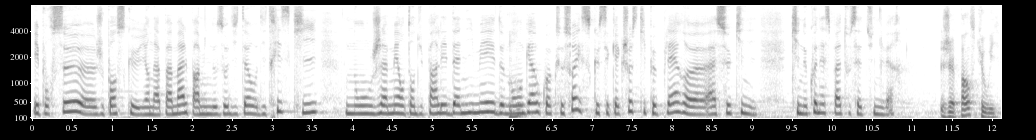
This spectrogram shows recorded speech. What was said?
Et pour ceux, euh, je pense qu'il y en a pas mal parmi nos auditeurs, auditrices qui n'ont jamais entendu parler d'animé, de manga ou quoi que ce soit. Est-ce que c'est quelque chose qui peut plaire à ceux qui, qui ne connaissent pas tout cet univers? Je pense que oui.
